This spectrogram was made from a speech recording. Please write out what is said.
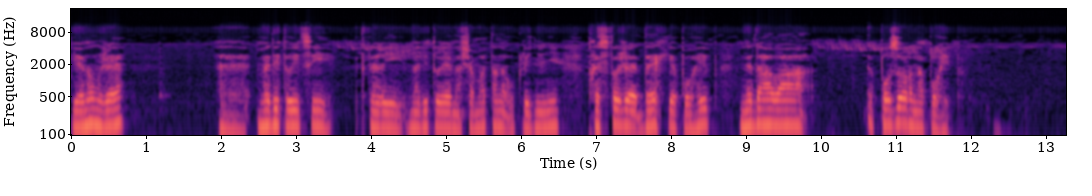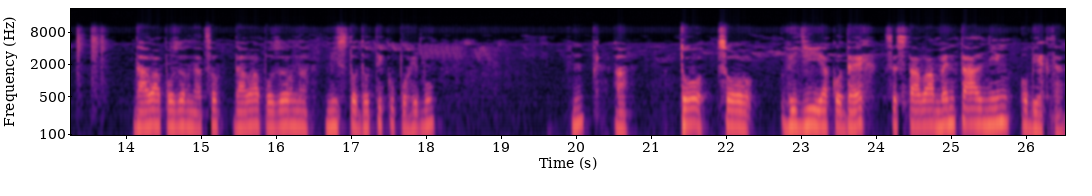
Jenomže eh, meditující, který medituje na šamata, na uklidnění, přestože dech je pohyb, nedává pozor na pohyb. Dává pozor na co? Dává pozor na místo dotyku pohybu. Hm? A to, co vidí jako dech, se stává mentálním objektem.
